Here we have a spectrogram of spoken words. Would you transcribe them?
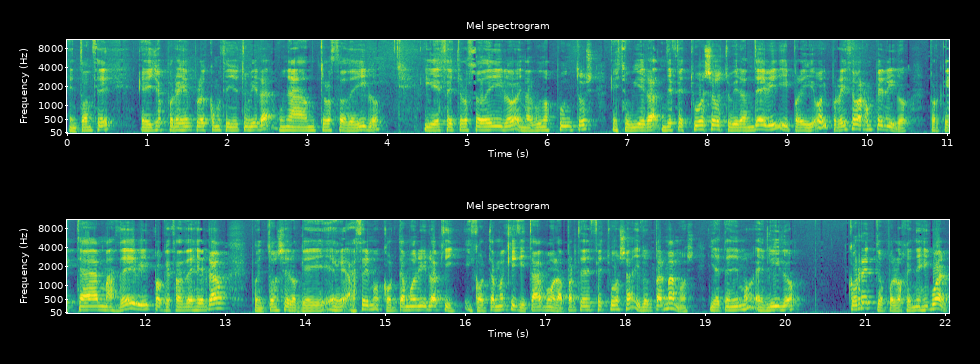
Entonces, ellos, por ejemplo, es como si yo tuviera un trozo de hilo y ese trozo de hilo en algunos puntos estuviera defectuoso, estuviera débil y por ahí, hoy por ahí se va a romper el hilo, porque está más débil, porque está deshebrado, pues entonces lo que eh, hacemos, cortamos el hilo aquí y cortamos aquí, quitamos la parte defectuosa y lo empalmamos. Y ya tenemos el hilo correcto, por los genes igual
